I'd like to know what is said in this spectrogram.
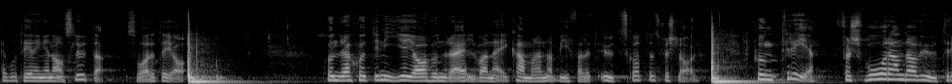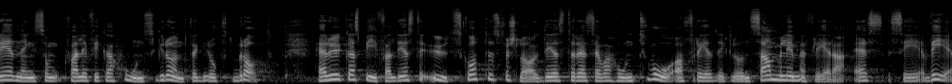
Är voteringen avslutad? Svaret är ja. 179 ja, 111 nej. Kammaren har bifallit utskottets förslag. Punkt 3. Försvårande av utredning som kvalifikationsgrund för grovt brott. Här yrkas bifall dels till utskottets förslag, dels till reservation 2 av Fredrik Lundh Sammeli med flera, SCV.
